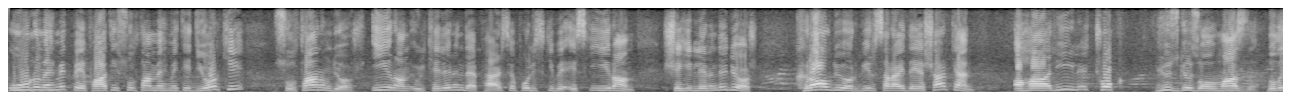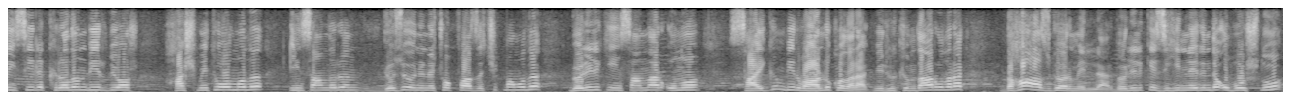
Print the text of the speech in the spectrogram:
Uğurlu Mehmet Bey Fatih Sultan Mehmet'e diyor ki Sultanım diyor İran ülkelerinde Persepolis gibi eski İran şehirlerinde diyor kral diyor bir sarayda yaşarken ahaliyle çok yüz göz olmazdı. Dolayısıyla kralın bir diyor haşmeti olmalı. insanların gözü önüne çok fazla çıkmamalı. Böylelikle insanlar onu saygın bir varlık olarak, bir hükümdar olarak daha az görmeliler. Böylelikle zihinlerinde o boşluğu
